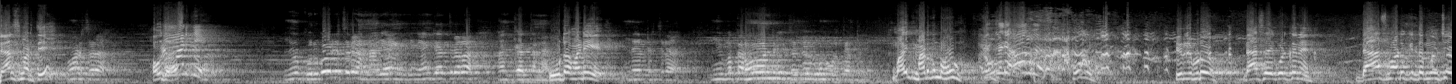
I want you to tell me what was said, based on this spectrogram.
ಡ್ಯಾನ್ಸ್ ಮಾಡ್ತಿ? ನೋಡಿ ಸರ. ಹೌದಾ? ಮಾಡ್ತಿ? ನೀವು ಗುರುಗೋರಿ ಸರ ನಾ ಹೆಂಗೆ ಹೆಂಗೆ ಹೇಳ್ತಾರಲ್ಲ ಹಂಗೆ ಕೇಳ್ತಾನೆ ಊಟ ಮಾಡಿ. ಸರ? ನೀವು ಬೇಕಾದ್ರೆ ಹ್ಞೂ ರೀ ಸರ್ ಮಾಡ್ಕೊಂಬ ಹೋಗು. ಹೋಗು. ಇರ್ಲಿ ಬಿಡು ಡ್ಯಾನ್ಸ್ ಕೊಡ್ತೀನಿ. ಡ್ಯಾನ್ಸ್ ಮಾಡೋಕ್ಕಿಂತ ಮುಂಚೆ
